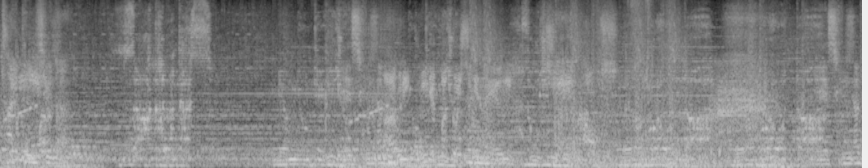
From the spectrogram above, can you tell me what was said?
같은 생각 사칼라다스. 명령 대기 내 생각은 공격받고 있으니 지하우스. 내 생각은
